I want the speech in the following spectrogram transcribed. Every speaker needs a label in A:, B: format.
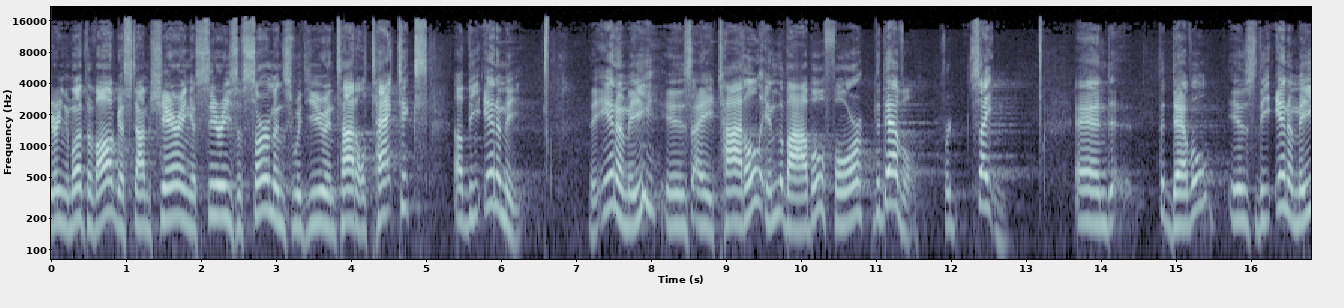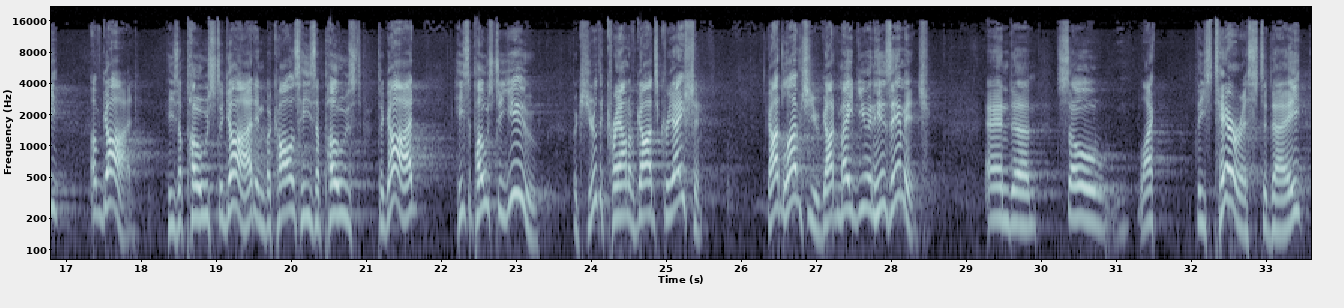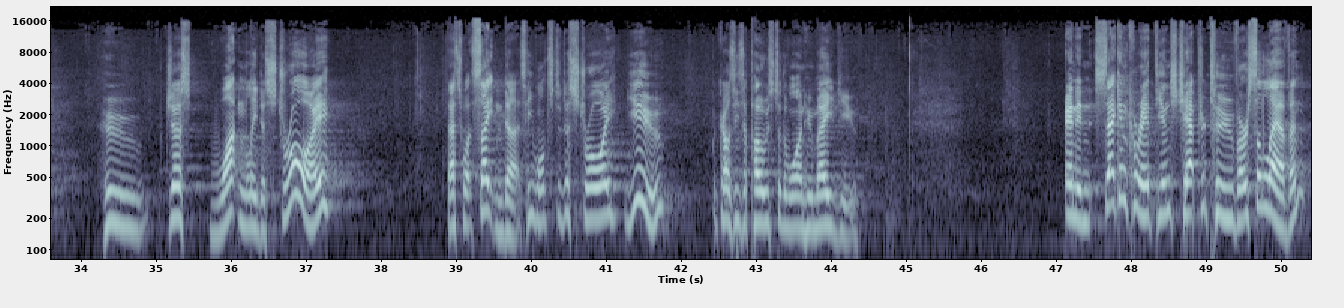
A: During the month of August, I'm sharing a series of sermons with you entitled Tactics of the Enemy. The enemy is a title in the Bible for the devil, for Satan. And the devil is the enemy of God. He's opposed to God, and because he's opposed to God, he's opposed to you because you're the crown of God's creation. God loves you, God made you in his image. And uh, so, like these terrorists today who just wantonly destroy, that's what Satan does. He wants to destroy you because he's opposed to the one who made you. And in 2 Corinthians chapter 2, verse 11,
